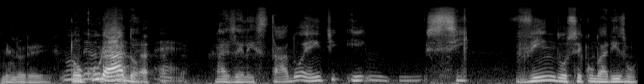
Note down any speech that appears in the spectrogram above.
Melhorei. Não Tô deu curado. É. Mas ele está doente e Uhum. se vindo o secundarismo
